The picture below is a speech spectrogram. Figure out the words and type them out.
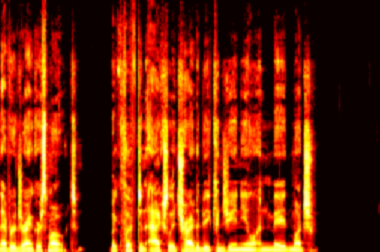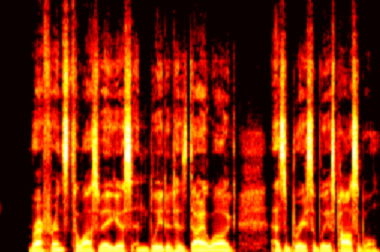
never drank or smoked. But Clifton actually tried to be congenial and made much reference to Las Vegas and bleated his dialogue as abrasively as possible.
